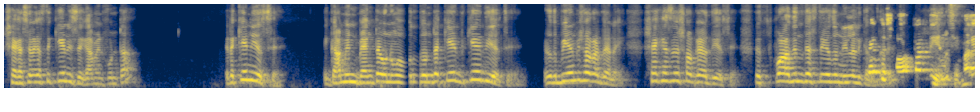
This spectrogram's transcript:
শেখ হাসিনার কাছ থেকে কে নিছে গ্রামীণ ফোনটা এটা কে নিয়েছে? গ্রামীণ ব্যাংকটার অনুমোদনটা কে কে দিয়েছে? এটা তো বিএনপি সরকার দেয় নাই। শেখ হাসিনা সরকার দিয়েছে। পরাধীন দেশ থেকে তো নিলেন কেন? সরকার দিয়েছে। মানে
